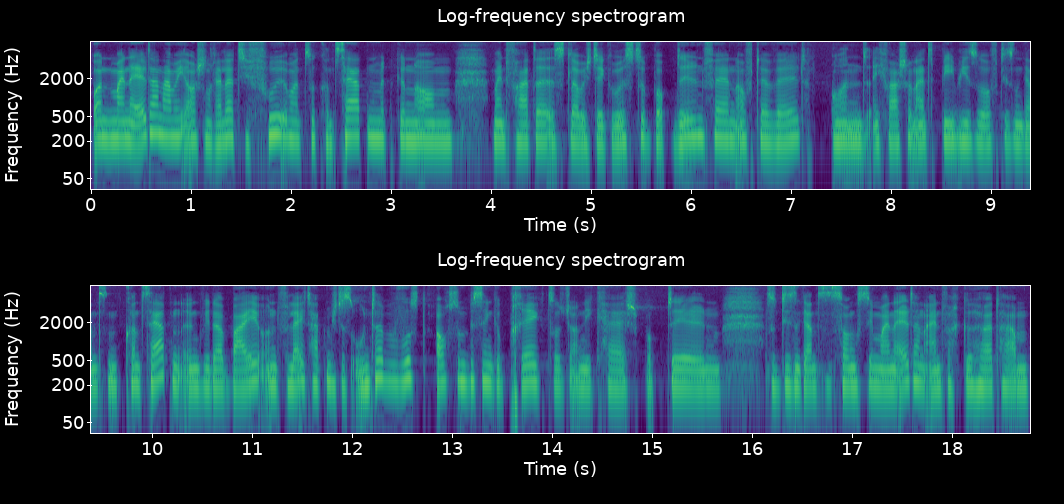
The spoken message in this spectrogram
Und meine Eltern haben mich auch schon relativ früh immer zu Konzerten mitgenommen. Mein Vater ist, glaube glaube ich, der größte Bob Dylan-Fan auf der Welt. Und ich war schon als Baby so auf diesen ganzen Konzerten irgendwie dabei. Und vielleicht hat mich das unterbewusst auch so ein bisschen geprägt. So Johnny Cash, Bob Dylan, so diese ganzen Songs, die meine Eltern einfach gehört haben.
